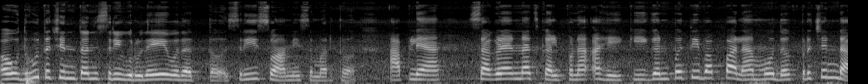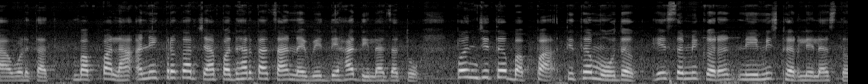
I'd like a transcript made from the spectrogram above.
अवधूत चिंतन श्री गुरुदेव दत्त श्री स्वामी समर्थ. आपल्या सगळ्यांनाच कल्पना आहे की गणपती बाप्पाला मोदक प्रचंड आवडतात. बाप्पाला अनेक प्रकारच्या पदार्थाचा नैवेद्य हा दिला जातो. पण जिथं बाप्पा तिथं मोदक हे समीकरण नेहमीच ठरलेलं असतं.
